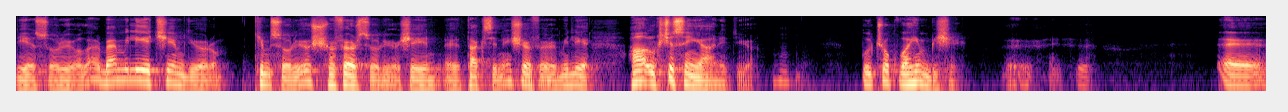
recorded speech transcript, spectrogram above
diye soruyorlar. Ben milliyetçiyim diyorum. Kim soruyor? Şoför soruyor şeyin e, taksinin şoförü. Milliye. Ha ırkçısın yani diyor. Bu çok vahim bir şey. E, e,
